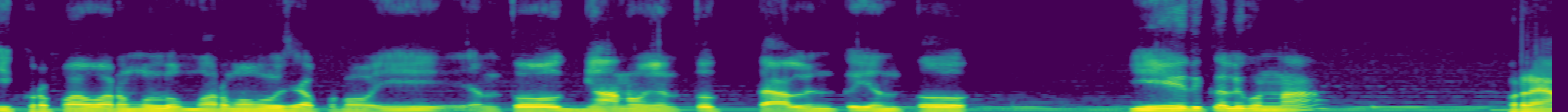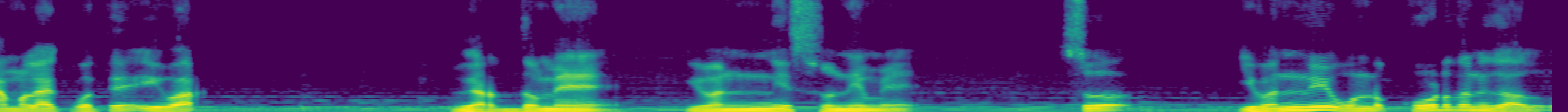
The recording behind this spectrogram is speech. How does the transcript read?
ఈ కృపావరములు మర్మములు చెప్పడం ఈ ఎంతో జ్ఞానం ఎంతో టాలెంట్ ఎంతో ఏది కలిగి ఉన్నా ప్రేమ లేకపోతే ఇవర్ వ్యర్థమే ఇవన్నీ శూన్యమే. సో ఇవన్నీ ఉండకూడదని కాదు.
